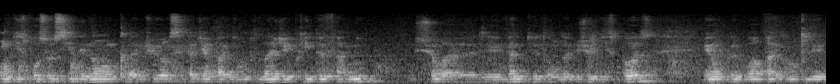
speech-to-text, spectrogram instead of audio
on dispose aussi des nomenclatures, c'est-à-dire par exemple, là j'ai pris deux familles sur euh, les 22 dont je dispose. Et on peut voir par exemple les,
